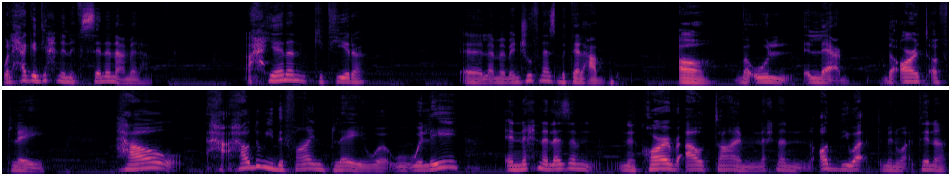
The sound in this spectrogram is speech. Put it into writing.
والحاجة دي إحنا نفسنا نعملها. أحيانا كتيرة لما بنشوف ناس بتلعب آه. بقول اللعب the art of play. How how do we define play و, و- وليه إن إحنا لازم ن carve out time إن إحنا نقضي وقت من وقتنا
